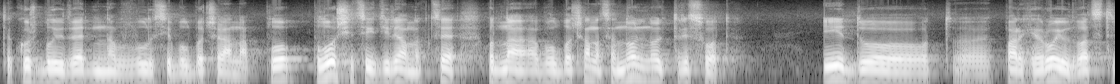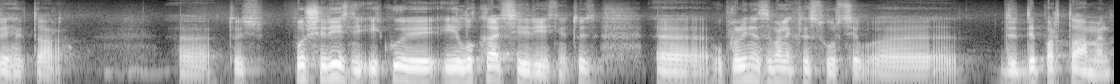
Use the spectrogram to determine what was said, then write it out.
Також були відведені на вулиці Болбачана. Пло- Площі цих ділянок це одна Болбачана це 0,03 сотих. І до от, е, парк героїв 23 гектара. Е, Тобто площі різні і, і локації різні. Тобто, е, управління земельних ресурсів, е, департамент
